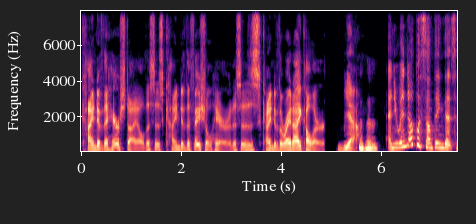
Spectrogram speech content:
kind of the hairstyle. This is kind of the facial hair. This is kind of the right eye color. Yeah. hmm And you end up with something that's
